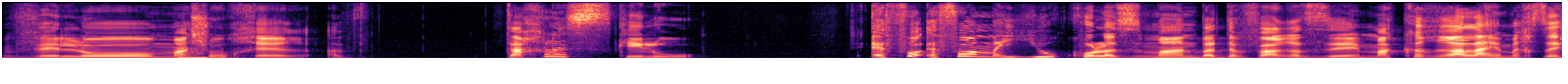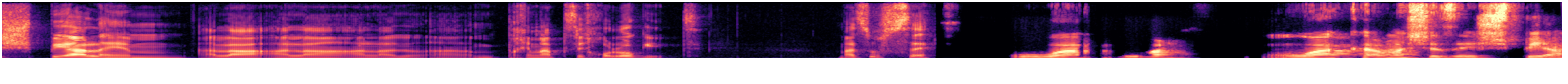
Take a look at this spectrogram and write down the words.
ולא משהו אחר. אז תכלס, כאילו, איפה, איפה הם היו כל הזמן בדבר הזה? מה קרה להם? איך זה השפיע עליהם על ה, על ה, על ה, על ה, מבחינה פסיכולוגית? מה זה עושה? וואו, וואו, וואו, כמה שזה השפיע.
